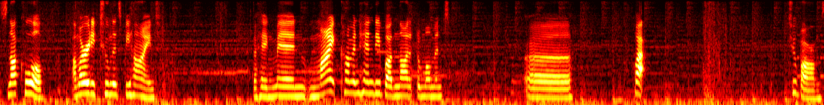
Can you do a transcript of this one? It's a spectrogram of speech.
It's not cool. I'm already two minutes behind. The hangman might come in handy, but not at the moment. Uh... What? Two bombs.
